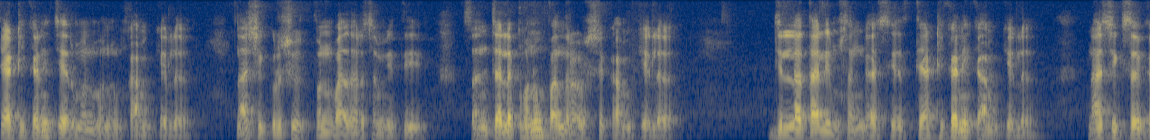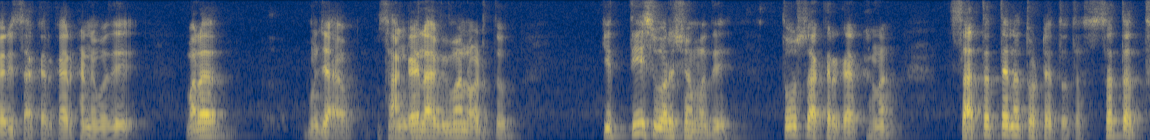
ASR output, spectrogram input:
त्या ठिकाणी चेअरमन म्हणून काम केलं. नाशिक कृषी उत्पन्न बाजार समिती संचालक म्हणून पंधरा वर्ष काम केलं. जिल्हा तालीम संघ असेल त्या ठिकाणी काम केलं. नाशिक सहकारी साखर कारखान्यामध्ये मला म्हणजे सांगायला अभिमान वाटतो की तीस वर्षामध्ये तो साखर कारखाना सातत्यानं तोट्यात होता सतत.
